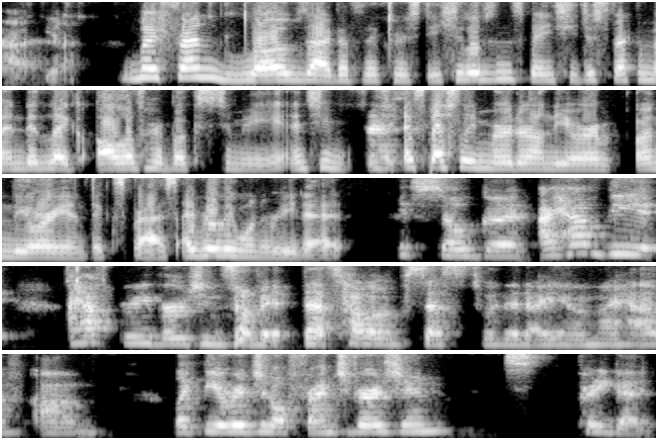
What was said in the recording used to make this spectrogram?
like that. Yeah. My friend loves Agatha Christie. She lives in Spain. She just recommended like all of her books to me, and she especially Murder on the or- on the Orient Express. I really want to read it. It's so good. I have the I have three versions of it. That's how obsessed with it I am. I have um like the original French version. It's pretty good.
